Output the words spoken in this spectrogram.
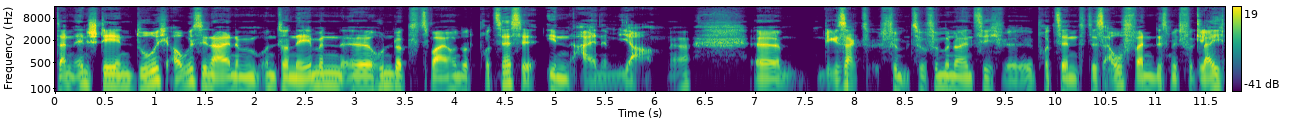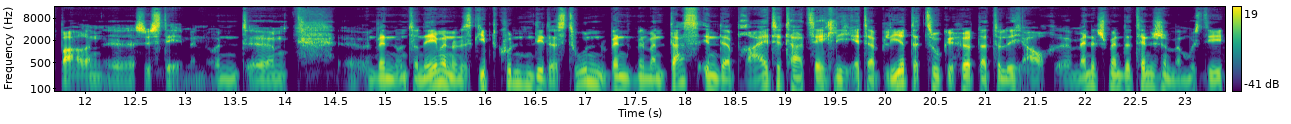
dann entstehen durchaus in einem Unternehmen äh, 100, 200 Prozesse in einem Jahr. Ja. Äh, wie gesagt, zu 95 äh, Prozent des Aufwandes mit vergleichbaren äh, Systemen. Und, ähm, äh, und wenn Unternehmen, und es gibt Kunden, die das tun, wenn, wenn man das in der Breite tatsächlich etabliert, dazu gehört natürlich auch äh, Management Attention, man muss die,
